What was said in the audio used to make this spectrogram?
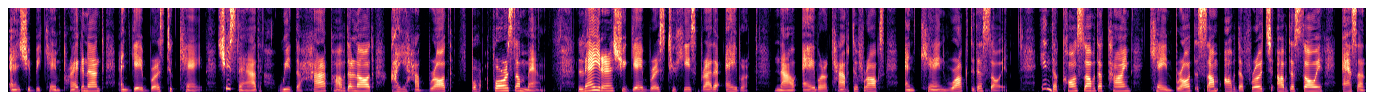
and she became pregnant and gave birth to Cain. She said, With the help of the Lord, I have brought forth a man. Later, she gave birth to his brother Abel. Now Abel kept flocks, and Cain worked the soil. In the course of the time, Cain brought some of the fruits of the soil as an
